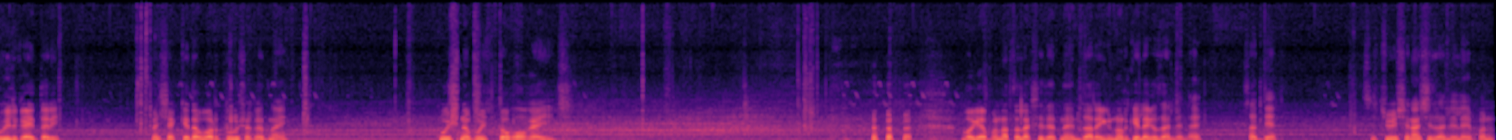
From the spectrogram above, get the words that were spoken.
होईल काहीतरी. पण शक्यता वर्तवू शकत नाही. कुछ ना कुछ तो हो। गाईच बघा पण आता लक्ष देत नाही जरा इग्नोर केलं झालेलं आहे सध्या. सिच्युएशन अशी झालेली आहे पण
